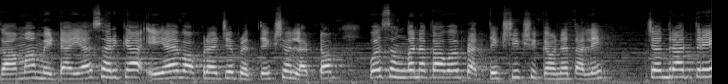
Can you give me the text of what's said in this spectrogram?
Gamma Meta यासारख्या ए आय वापराचे प्रत्यक्ष लॅपटॉप व संगणकावर प्रात्यक्षिक शिकवण्यात आले. चंद्रात्रे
